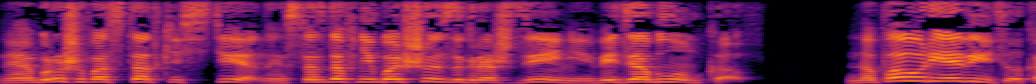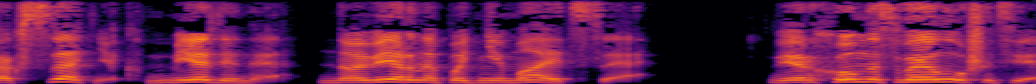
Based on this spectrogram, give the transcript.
Обрушив остатки стен и создав небольшое заграждение в виде обломков, на пауре я видел, как всадник медленно, но верно поднимается. Верхом на своей лошади.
